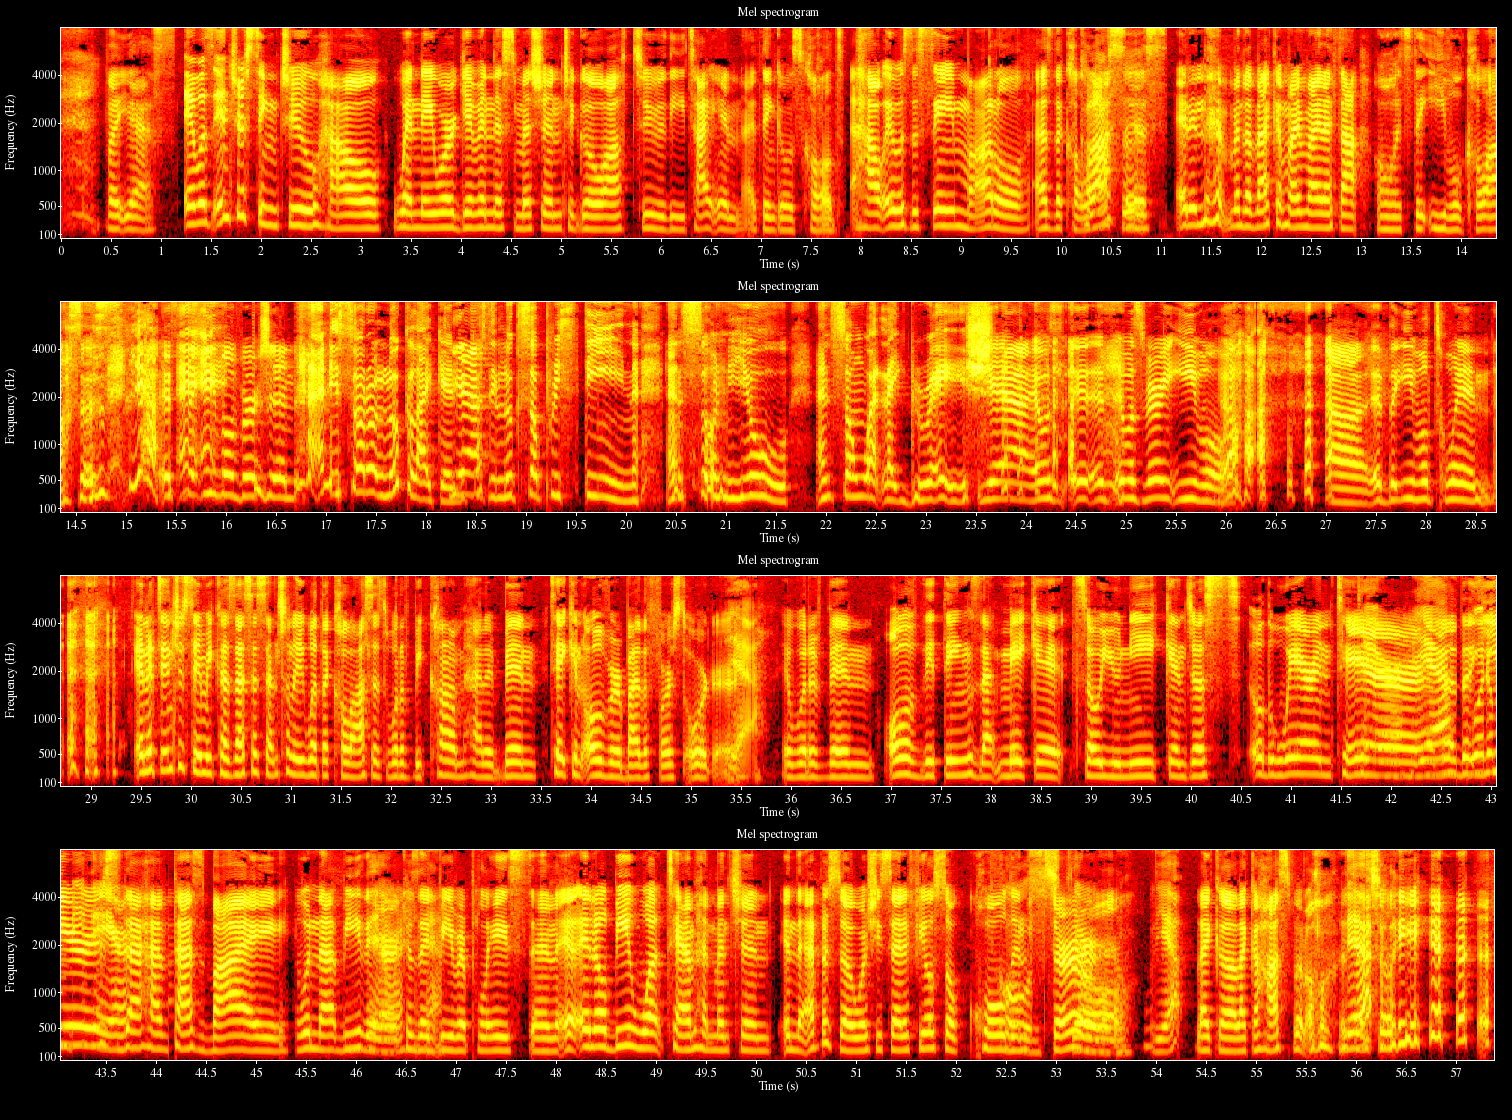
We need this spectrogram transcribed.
But yes. It was interesting too how when they were given this mission to go off to the Titan, I think it was called, how it was the same model as the Colossus. Colossus. And in the, in the back of my mind, I thought, oh, it's the evil Colossus. Yeah, It's the and- and- evil version. and it sort of looked like it Yeah. because it looked so pristine and so new and somewhat like grayish. Yeah, it was it, it, it was very evil. Uh, the evil twin. And it's interesting because because that's essentially what the Colossus would have become had it been taken over by the First Order. Yeah. It would have been all of the things that make it so unique and just oh, the wear and tear. Yeah, the, the years that have passed by would not be there because they'd yeah. be replaced. And it, it'll be what Tam had mentioned in the episode where she said it feels so cold, and Cold, sterile Yeah. like a like a hospital Yeah.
